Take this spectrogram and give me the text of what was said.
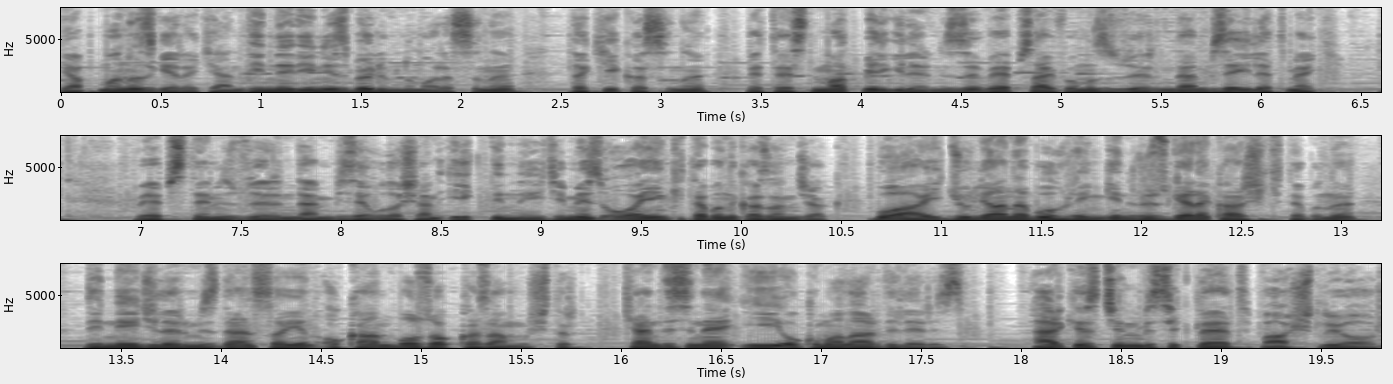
yapmanız gereken dinlediğiniz bölüm numarasını, dakikasını ve teslimat bilgilerinizi web sayfamız üzerinden bize iletmek. Web sitemiz üzerinden bize ulaşan ilk dinleyicimiz o ayın kitabını kazanacak. Bu ay Juliana Buhring'in Rüzgara Karşı kitabını dinleyicilerimizden Sayın Okan Bozok kazanmıştır. Kendisine iyi okumalar dileriz. Herkes için bisiklet başlıyor.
